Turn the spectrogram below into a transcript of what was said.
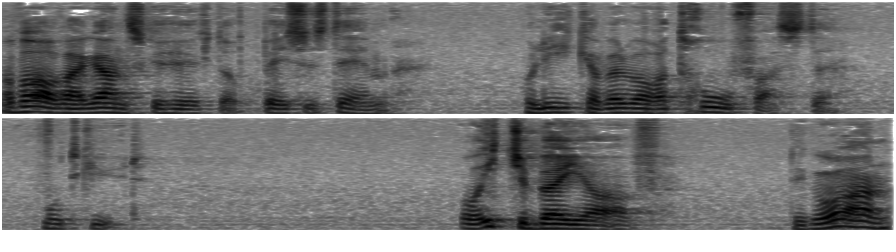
å være ganske høyt oppe i systemet og likevel være trofaste mot Gud. Og ikke bøye av. Det går an.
